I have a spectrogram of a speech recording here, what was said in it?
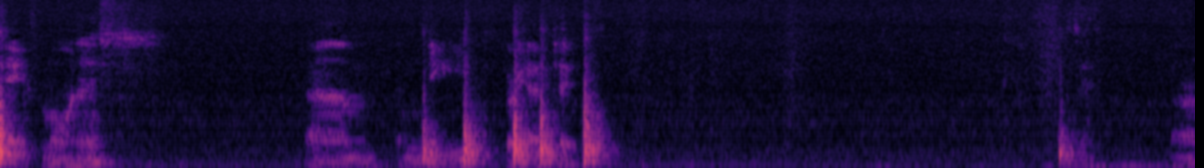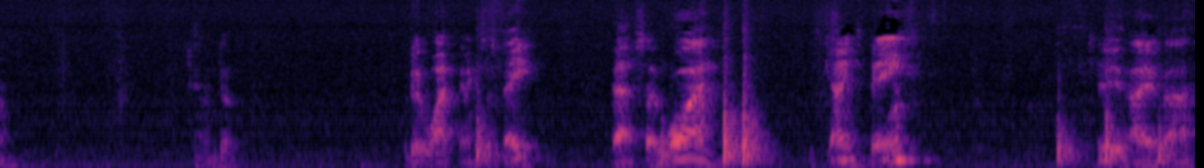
x minus um, a negative 3 over 2. So, um, how do we do it? We'll do it y academic as just b. Right, so y is going to be 2 over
